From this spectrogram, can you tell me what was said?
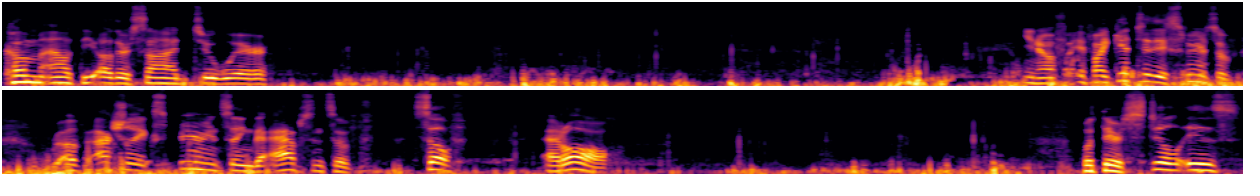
come out the other side to where you know if, if i get to the experience of of actually experiencing the absence of self at all but there still is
